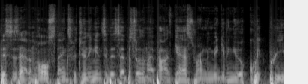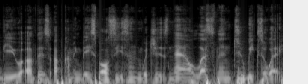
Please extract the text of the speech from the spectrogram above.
This is Adam Hulse. Thanks for tuning into this episode of my podcast where I'm going to be giving you a quick preview of this upcoming baseball season, which is now less than two weeks away.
